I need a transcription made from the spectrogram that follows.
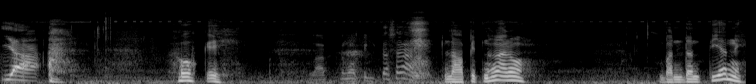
Yeah. Okay. Lapit na mapigtas, ha. Lapit na nga ano. Bandantiyan eh.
